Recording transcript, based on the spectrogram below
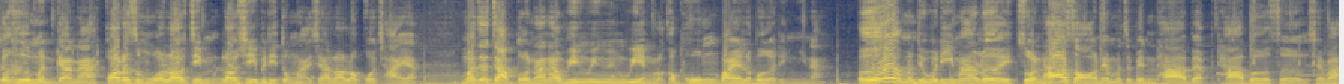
ก็คือเหมือนกันนะ พอถ้าสมมติว่าเราจิ้ม เราชี้ไปที่ตรงไหนใช่แล้วเรากดใช้อะ มันจะจับตัวนั้นอะเวียงเวียงเวียงเวียงแล้วก็พุ่งไประเบิดอย่างนี้นะเออ มันถือว่าดีมากเลย ส่วนท่าสองเนี่ยมันจะเป็นท่าแบบท่าเบอร์เซิร์กใช่ปะ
